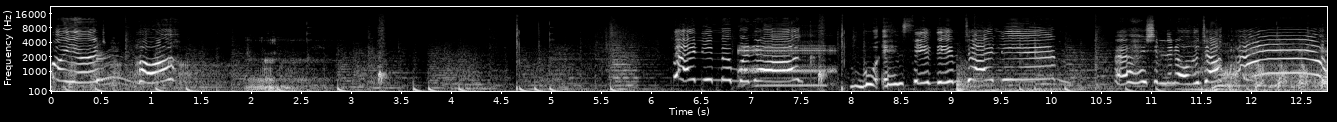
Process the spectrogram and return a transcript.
Hayır. Ha? Terliğimi bırak. Bu en sevdiğim terliğim. Eh, şimdi ne olacak? Aa!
